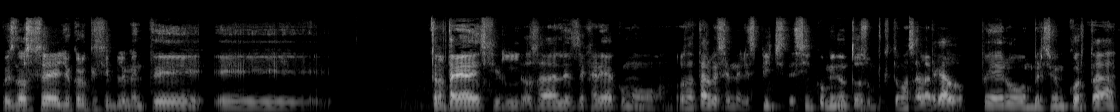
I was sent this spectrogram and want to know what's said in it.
pues no sé, yo creo que simplemente eh, trataría de decir, o sea, les dejaría como, o sea, tal vez en el speech de cinco minutos, un poquito más alargado, pero en versión corta,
